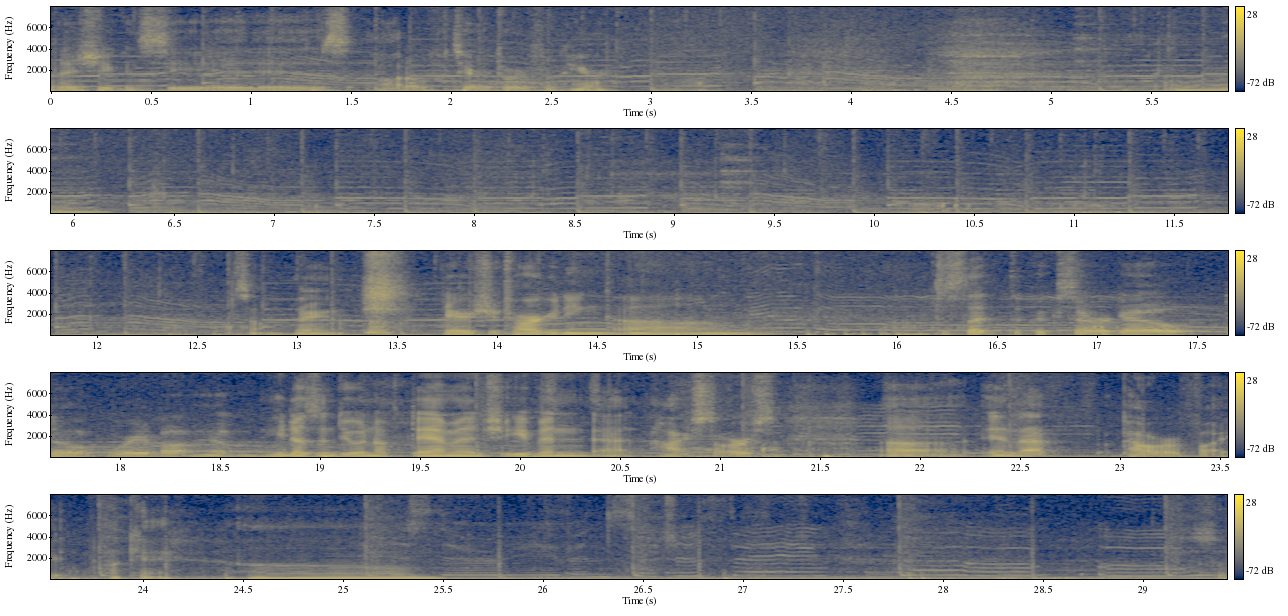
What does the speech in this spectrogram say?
But as you can see, it is auto territory from here. Um, so there you go. There's your targeting. Um, just let the Quicksilver go. Don't worry about him. He doesn't do enough damage even at high stars uh, in that power fight. Okay. Um, so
